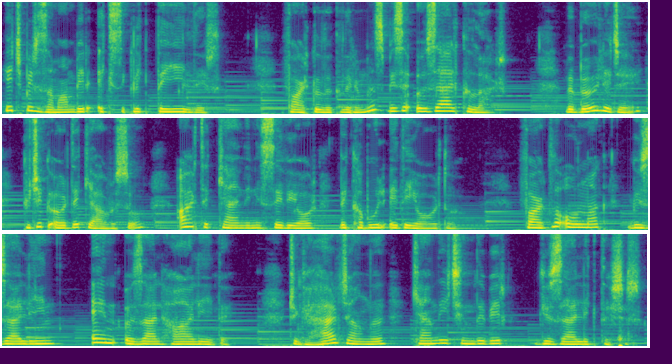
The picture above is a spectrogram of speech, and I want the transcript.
hiçbir zaman bir eksiklik değildir.'' Farklılıklarımız bizi özel kılar ve böylece küçük ördek yavrusu artık kendini seviyor ve kabul ediyordu. Farklı olmak güzelliğin en özel haliydi. Çünkü her canlı kendi içinde bir güzellik taşır.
